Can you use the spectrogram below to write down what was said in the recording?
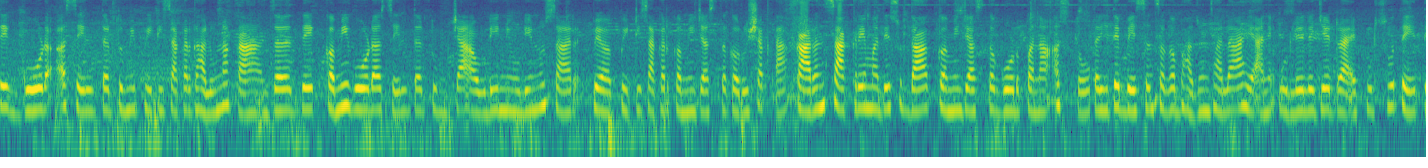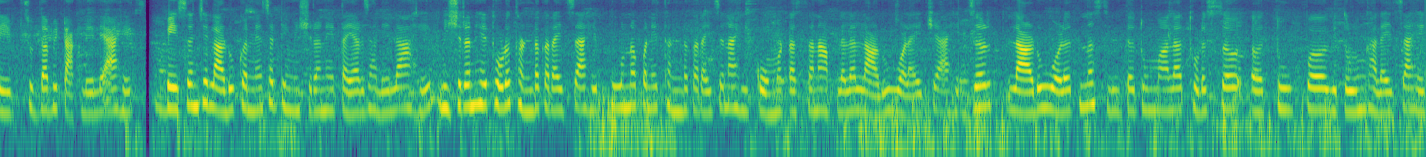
ते गोड असेल तर तुम्ही पिठी साखर घालू नका. जर ते कमी गोड असेल तर तुमच्या आवडीनिवडीनुसार प- पिठी साखर कमी जास्त करू शकता. कारण साखरेमध्ये सुद्धा कमी जास्त गोडपणा असतो. तर इथे बेसन सगळं भाजून झालं आहे आणि उरलेले जे ड्रायफ्रुट्स होते ते सुद्धा मी टाकलेले आहेत. बेसनचे लाडू करण्यासाठी मिश्रण हे तयार झालेलं आहे. मिश्रण हे थोडं थंड करायचं आहे. पूर्णपणे थंड करायचं नाही. कोमट असताना आपल्याला लाडू वळायचे आहे जर लाडू वळत नसतील तर तुम्हाला थोडंसं तूप वितळून घालायचं आहे.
